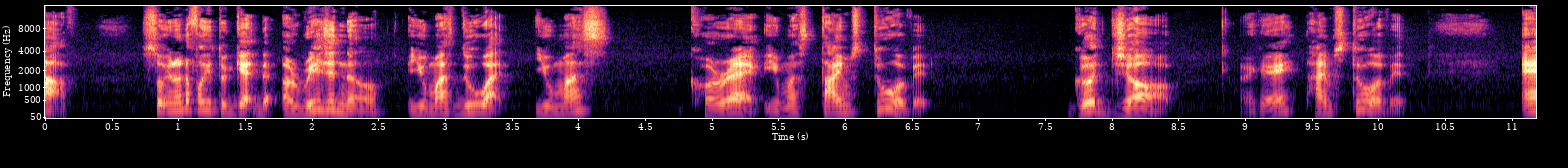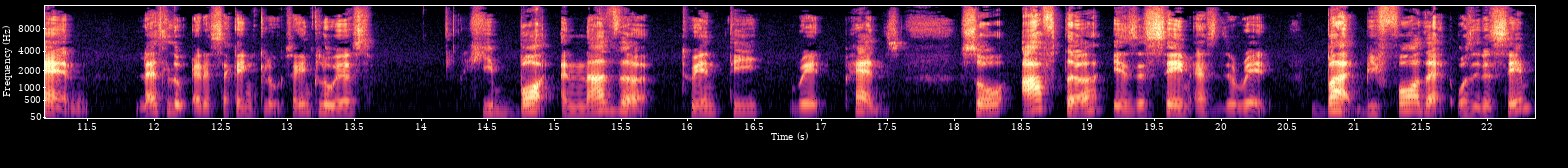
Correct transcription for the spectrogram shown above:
half. So in order for you to get the original, you must do what? You must, correct, you must times 2 of it. Good job. Okay, times 2 of it. And let's look at the second clue. Second clue is he bought another 20 red pens. So after is the same as the red. But before that, was it the same?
